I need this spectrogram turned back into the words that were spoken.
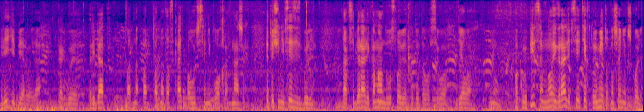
лиги первой, да. Как бы ребят подна- под- поднатаскать получится неплохо наших. Это еще не все здесь были. Так, собирали команду в условиях вот этого всего дела, ну, по крупицам, но играли все те, кто имеет отношение к школе.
